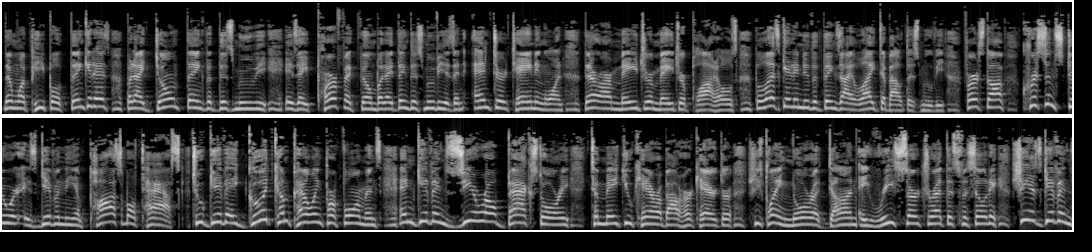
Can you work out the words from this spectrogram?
than what people think it is, but I don't think that this movie is a perfect film, but I think this movie is an entertaining one there are major, major plot holes, but let's get into the things I liked about this movie. First off, Kristen Stewart is given the impossible task to give a good, compelling performance and given zero backstory to make you care about her character. She's playing Nora Dunn, a researcher at this facility. She is given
